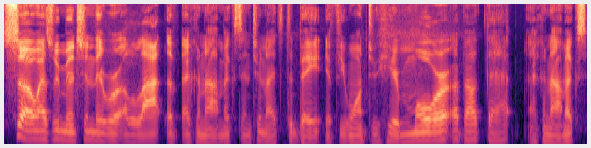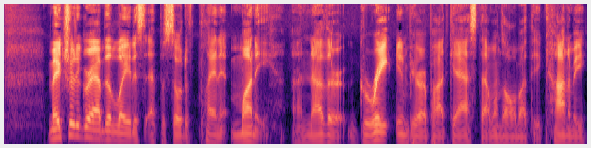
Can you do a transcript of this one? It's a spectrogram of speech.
So, as we mentioned, there were a lot of economics in tonight's debate. If you want to hear more about that, economics, make sure to grab the latest episode of Planet Money, another great NPR podcast. That one's all about the economy.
